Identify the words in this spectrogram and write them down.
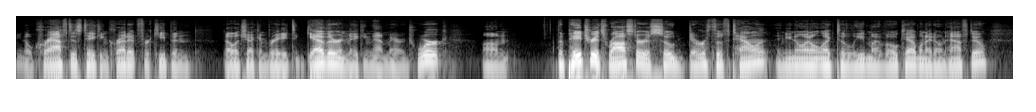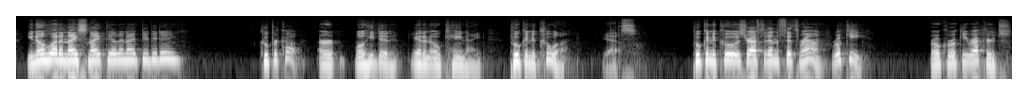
you know Kraft is taking credit for keeping Belichick and Brady together and making that marriage work. Um, the Patriots roster is so dearth of talent, and you know I don't like to leave my vocab when I don't have to. You know who had a nice night the other night, BBD? Cooper Kupp. Or well, he did. He had an okay night. Puka Nacua. Yes. Puka Nacua was drafted in the fifth round. Rookie. Broke rookie records.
